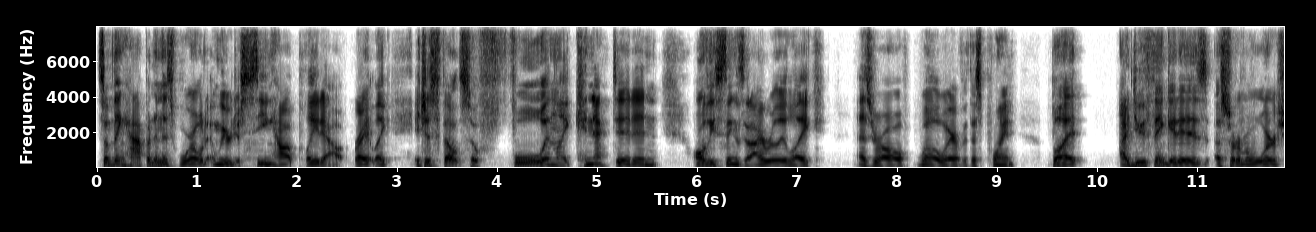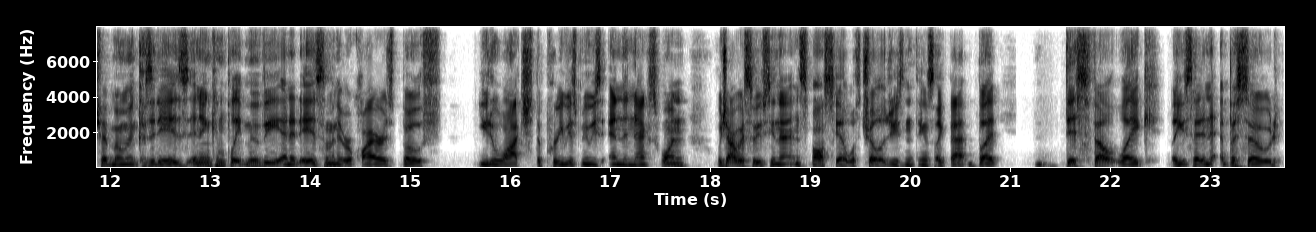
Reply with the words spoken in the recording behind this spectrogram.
something happened in this world, and we were just seeing how it played out. Right, like it just felt so full and like connected, and all these things that I really like, as we're all well aware of at this point. But I do think it is a sort of a watershed moment because it is an incomplete movie and it is something that requires both you to watch the previous movies and the next one, which obviously we've seen that in small scale with trilogies and things like that. But this felt like, like you said, an episode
